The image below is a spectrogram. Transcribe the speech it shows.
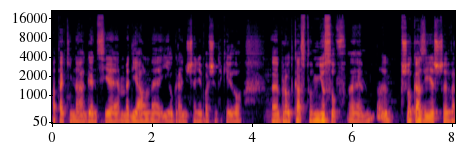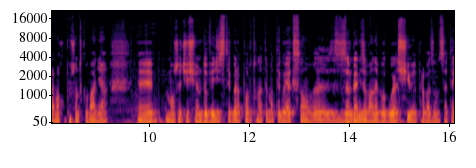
ataki na agencje medialne i ograniczenie właśnie takiego broadcastu newsów. No, przy okazji jeszcze w ramach uporządkowania możecie się dowiedzieć z tego raportu na temat tego, jak są zorganizowane w ogóle siły prowadzące te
